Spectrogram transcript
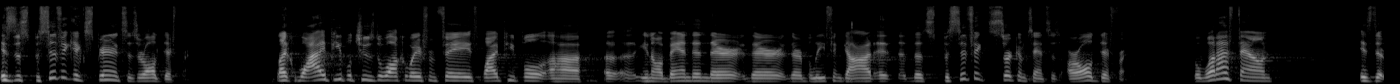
is the specific experiences are all different like why people choose to walk away from faith why people uh, uh, you know abandon their their their belief in god it, the specific circumstances are all different. But what i found is that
